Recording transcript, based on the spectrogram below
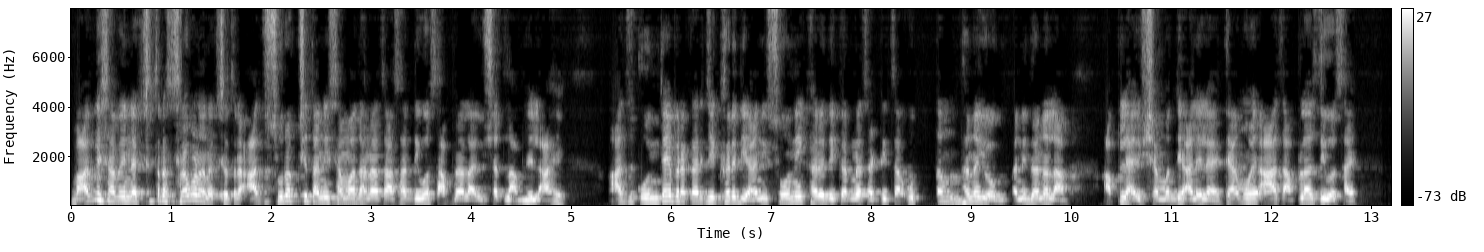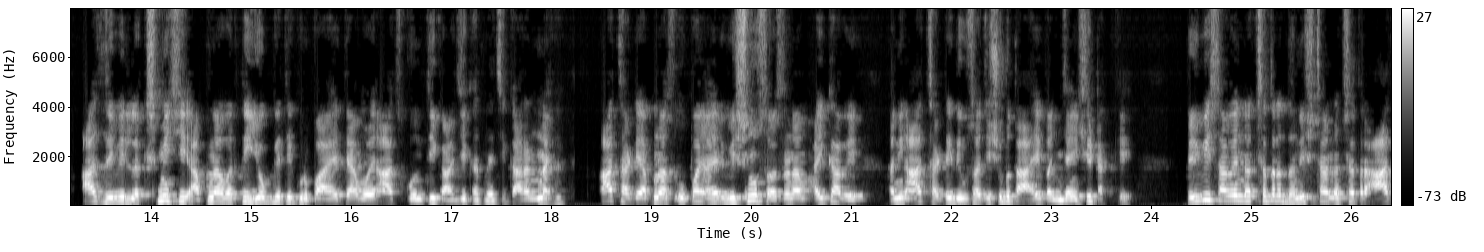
बावीसावे नक्षत्र श्रवण नक्षत्र आज सुरक्षित आणि समाधानाचा असा दिवस आपल्याला आयुष्यात लाभलेला आहे. आज कोणत्याही प्रकारची खरेदी आणि सोने खरेदी करण्यासाठीचा उत्तम धनयोग आणि धनलाभ आपल्या आयुष्यामध्ये आलेला आहे. त्यामुळे आज आपलाच दिवस आहे. आज देवी लक्ष्मीची आपणावरती योग्य ती कृपा आहे. त्यामुळे आज कोणती काळजी करण्याचे कारण नाही. आजसाठी आपणास उपाय आहे. विष्णू सहस्रनाम ऐकावे. आणि आजसाठी दिवसाची शुभता आहे पंच्याऐंशी टक्के. तेविसावे नक्षत्र धनिष्ठा नक्षत्र आज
